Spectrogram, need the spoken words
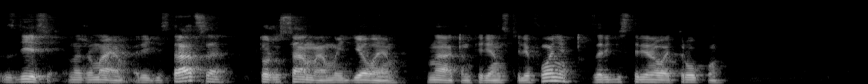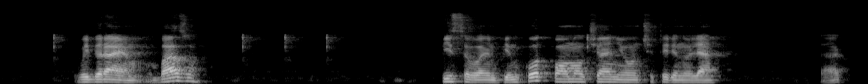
Здесь нажимаем регистрация. То же самое мы делаем на конференц-телефоне, зарегистрировать трубку. Выбираем базу, вписываем пин-код по умолчанию, он 4 нуля. Так.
